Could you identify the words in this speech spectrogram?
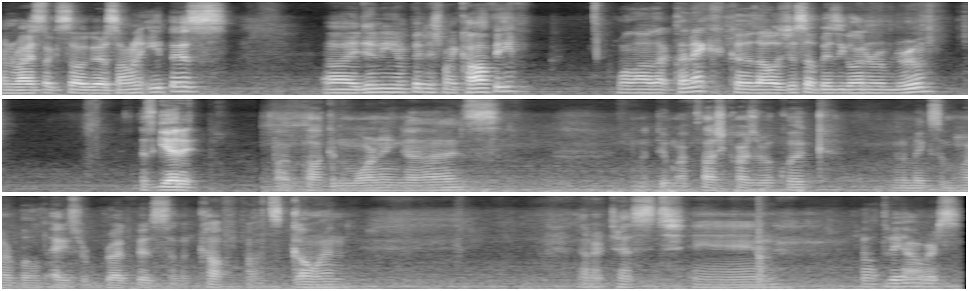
And rice looks so good, so I'm gonna eat this. Uh, I didn't even finish my coffee while I was at clinic because I was just so busy going room to room. Let's get it. 5 o'clock in the morning, guys. I'm gonna do my flashcards real quick. I'm gonna make some hard-boiled eggs for breakfast and the coffee pot's going. Got our test in about three hours.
